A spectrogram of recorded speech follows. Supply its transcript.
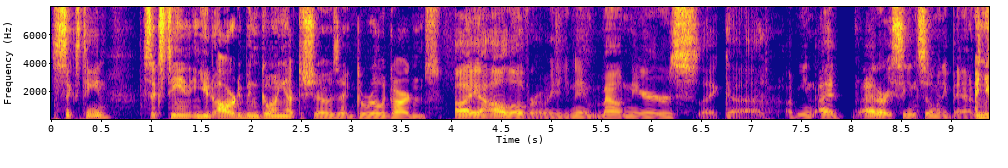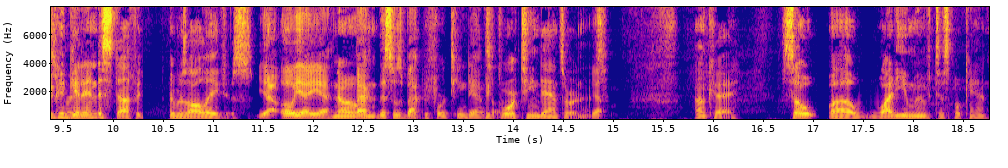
Sixteen. 16 and you'd already been going out to shows at Gorilla Gardens. Oh yeah, all over. I mean, you name Mountaineers. Like, uh, I mean, I I had already seen so many bands. And you could get into stuff it, it was all ages. Yeah. Oh yeah, yeah. No- Back, this was back before Teen Dance. Hall. 14 dance ordinance. Yeah. Okay. So, uh, why do you move to Spokane?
